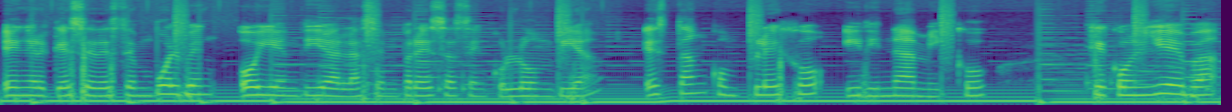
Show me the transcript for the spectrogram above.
en el que se desenvuelven hoy en día las empresas en Colombia es tan complejo y dinámico que conlleva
